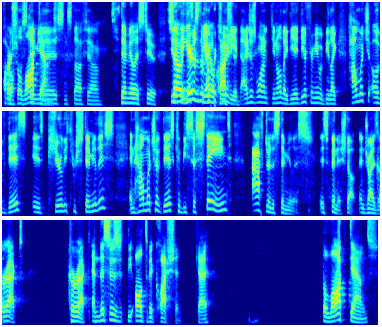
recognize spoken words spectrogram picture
partial lockdowns and stuff. Yeah, stimulus too. See, so here's the, the real question. I just wanted, you know, like the idea for me would be like, how much of this is purely through stimulus, and how much of this can be sustained after the stimulus is finished up and dries Correct. up. Correct. Correct. And this is the ultimate question. Okay. The lockdowns,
